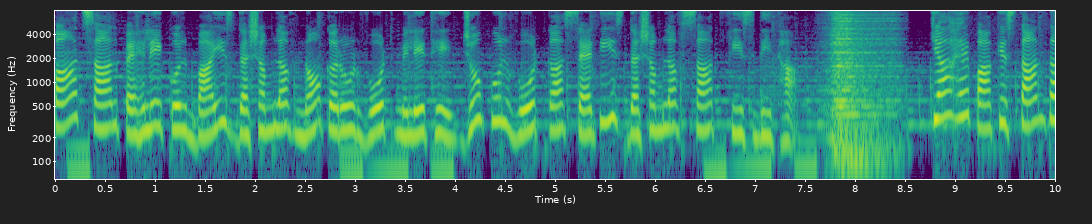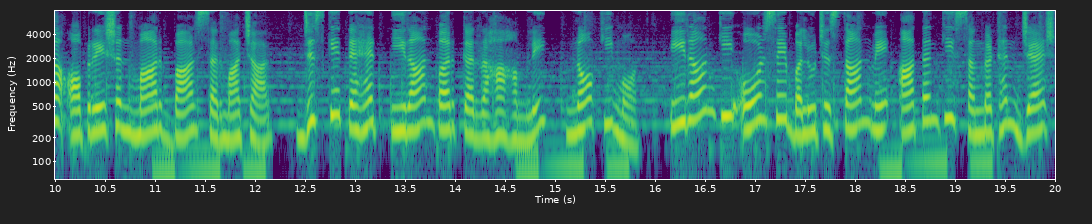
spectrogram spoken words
पाँच साल पहले कुल बाईस दशमलव नौ करोड़ वोट मिले थे, जो कुल वोट का सैतीस दशमलव सात फ़ीसदी था। क्या है पाकिस्तान का ऑपरेशन मार बार समाचार जिसके तहत ईरान पर कर रहा हमले, नौ की मौत? ईरान की ओर से बलूचिस्तान में आतंकी संगठन जैश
